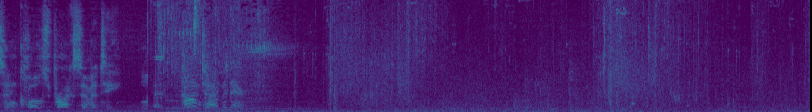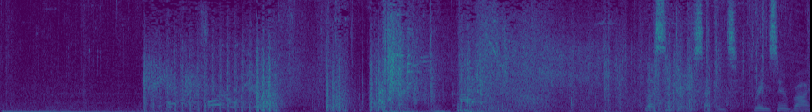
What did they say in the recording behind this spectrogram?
is in close proximity. Contact! over there. Opening fire on the enemy. Less than 30 seconds. Ring's nearby.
